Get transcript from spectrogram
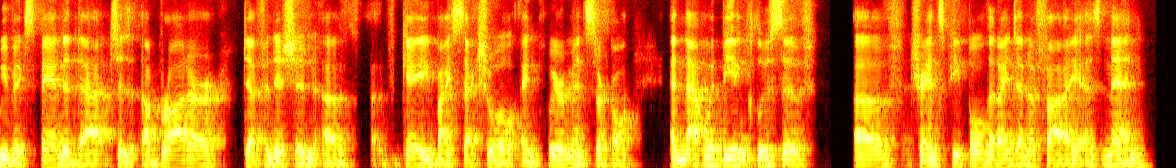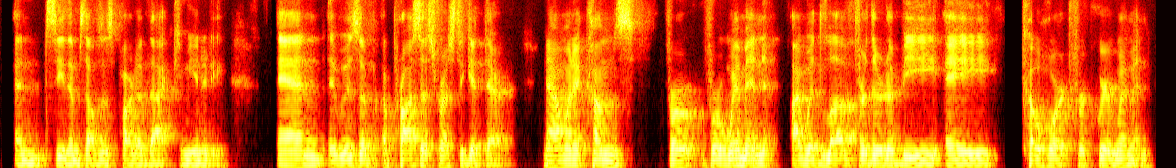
We've expanded that to a broader definition of, of gay, bisexual, and queer men's circle. And that would be inclusive of trans people that identify as men and see themselves as part of that community. And it was a, a process for us to get there. Now, when it comes for, for women, I would love for there to be a cohort for queer women.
